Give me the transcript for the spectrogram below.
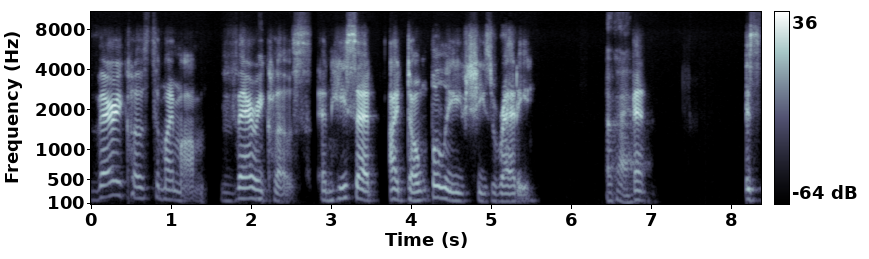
very close to my mom, very mm-hmm. close. And he said, I don't believe she's ready. Okay. And it's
